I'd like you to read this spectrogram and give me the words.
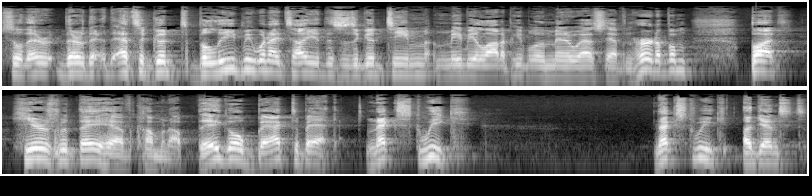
so they're, they're, that's a good, believe me when I tell you this is a good team. Maybe a lot of people in the Midwest haven't heard of them, but here's what they have coming up. They go back to back next week, next week against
